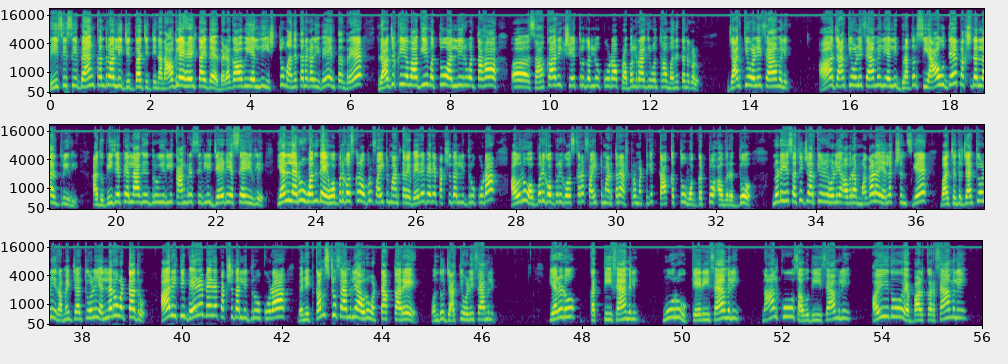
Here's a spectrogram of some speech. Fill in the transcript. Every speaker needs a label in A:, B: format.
A: D C C bank ಅಂದ್ರೆ ಅಲ್ಲಿ ಜಿದ್ದ ಜಿದ್ದಿ ನಾನು ಆಗಲೇ ಹೇಳ್ತಾ ಇದ್ದೆ, ಬೆಳಗಾವಿಯಲ್ಲಿ ಇಷ್ಟು ಮನೆತನಗಳಿವೆ ಅಂತಂದ್ರೆ ರಾಜಕೀಯವಾಗಿ ಮತ್ತು ಅಲ್ಲಿರುವಂತಹ ಸಹಕಾರಿ ಕ್ಷೇತ್ರದಲ್ಲೂ ಕೂಡ ಪ್ರಬಲರಾಗಿರುವಂತಹ ಮನೆತನಗಳು. ಜಾರಕಿಹೊಳಿ ಫ್ಯಾಮಿಲಿ. ಆ ಜಾರಕಿಹೊಳಿ ಫ್ಯಾಮಿಲಿಯಲ್ಲಿ ಬ್ರದರ್ಸ್ ಯಾವುದೇ ಪಕ್ಷದಲ್ಲಾರಿದ್ರು ಇರಲಿ. ಅದು ಬಿ ಜೆ ಆಗಿದ್ರು ಇರಲಿ, ಕಾಂಗ್ರೆಸ್ ಇರಲಿ, ಜೆ ಡಿ ಎಸ್ ಇರಲಿ, ಎಲ್ಲರೂ ಒಂದೇ, ಒಬ್ರಿಗೋಸ್ಕರ ಒಬ್ರು ಫೈಟ್ ಮಾಡ್ತಾರೆ. ಬೇರೆ ಬೇರೆ ಪಕ್ಷದಲ್ಲಿದ್ದರೂ ಕೂಡ ಅವರು ಒಬ್ಬರಿಗೊಬ್ಬರಿಗೋಸ್ಕರ ಫೈಟ್ ಮಾಡ್ತಾರೆ. ಅಷ್ಟರ ಮಟ್ಟಿಗೆ ತಾಕತ್ತು, ಒಗ್ಗಟ್ಟು ಅವರದ್ದು. ನೋಡಿ, ಸತೀಶ್ ಜಾರಕಿಹೊಳಿ ಅವರ ಮಗಳ ಎಲೆಕ್ಷನ್ಸ್ಗೆ ಬಾಲಚಂದ್ರ ಜಾರಕಿಹೊಳಿ, ರಮೇಶ್ ಜಾರಕಿಹೊಳಿ ಎಲ್ಲರೂ ಒಟ್ಟಾದ್ರು. ಆ ರೀತಿ ಬೇರೆ ಬೇರೆ ಪಕ್ಷದಲ್ಲಿದ್ದರೂ ಕೂಡ when it comes to family ಅವರು ಒಟ್ಟಾಗ್ತಾರೆ. ಒಂದು ಜಾರಕಿಹೊಳಿ ಫ್ಯಾಮಿಲಿ ಎರಡು ಕತ್ತಿ ಫ್ಯಾಮಿಲಿ ಮೂರು ಹುಕ್ಕೇರಿ ಫ್ಯಾಮಿಲಿ, ನಾಲ್ಕು ಸೌದಿ ಫ್ಯಾಮಿಲಿ, ಐದು ಹೆಬ್ಬಾಳ್ಕರ್ ಫ್ಯಾಮಿಲಿ,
